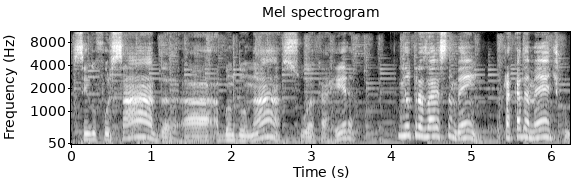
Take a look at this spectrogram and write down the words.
sendo forçada a abandonar sua carreira? Em outras áreas também. Para cada médico,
